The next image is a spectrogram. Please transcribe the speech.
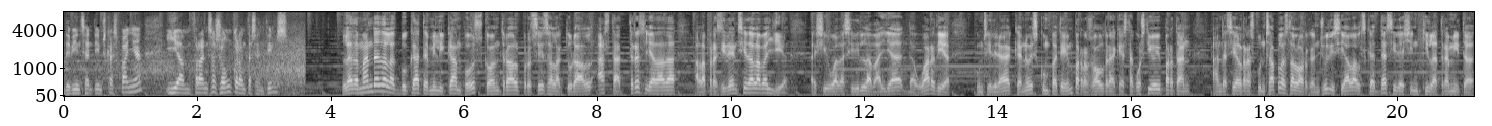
de 20 cèntims que Espanya, i en França són 40 cèntims. La demanda de l'advocat Emili Campos contra el procés electoral ha estat traslladada a la presidència de la Batllia. Així ho ha decidit la Batlla de Guàrdia. Considera que no és competent per resoldre aquesta qüestió i, per tant, han de ser els responsables de l'òrgan judicial els que decideixin qui la tramita.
